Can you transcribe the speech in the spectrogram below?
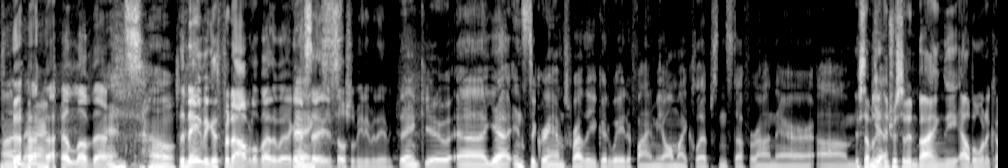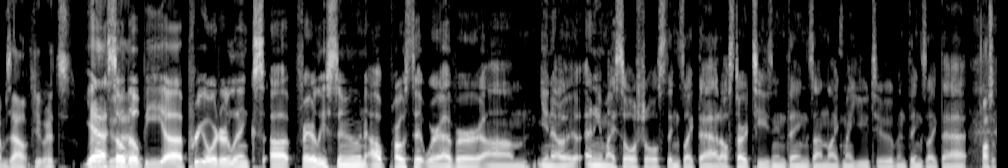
on there. I love that. and so, the naming is phenomenal, by the way. I gotta say, Thanks. social media naming. thank you. Uh, yeah, Instagram's probably a good way to find me. All my clips and stuff are on there. Um, If someone's yeah. interested in buying the album when it comes out, do you, it's Yeah, do so that? there'll be uh, pre-order links fairly soon. I'll post it wherever, um, you know, any of my socials, things like that. I'll start teasing things videos on like my YouTube and things like that. Awesome.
